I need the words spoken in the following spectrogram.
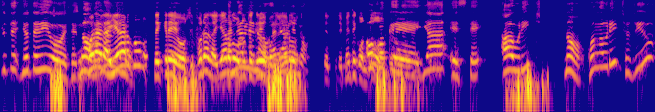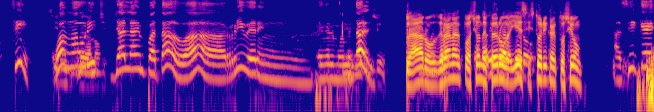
Yo te, yo te digo, este, Si no, fuera. Gallardo, te creo. Si fuera Gallardo, no te creo, Gallardo no. te, te mete con Ojo todo. que ya este Aurich, no, Juan Aurich ha sido, sí, Sí, Juan. Aurich ya la ha empatado a River en, en el Monumental. Claro, gran actuación de Pedro. Gallés, histórica actuación. Así que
